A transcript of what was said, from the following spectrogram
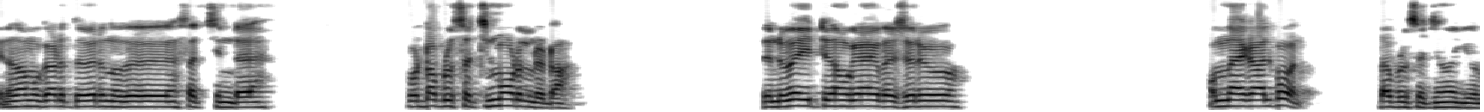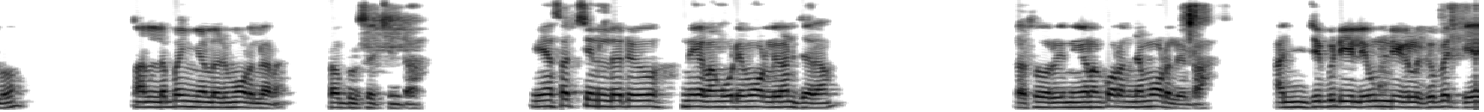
പിന്നെ നമുക്ക് അടുത്ത് വരുന്നത് സച്ചിന്റെ ഡബിൾ സച്ചിൻ മോഡൽ ഉണ്ട് കേട്ടോ. ഇതിന്റെ വെയിറ്റ് നമുക്ക് ഏകദേശം ഒരു ഒന്നേകാൽ പവൻ. ഡബിൾ സെച്ച് നോക്കിയോളൂ നല്ല ഭംഗിയുള്ള ഒരു മോഡലാണ് ഡബിൾ സെച്ചിന്റെ ഞാൻ സച്ചിനിലെ ഒരു നീളം കൂടിയ മോഡൽ കാണിച്ചു തരാം. സോറി നീളം കുറഞ്ഞ മോഡൽ കേട്ടോ അഞ്ച് പിടിയിൽ ഉണ്ണികൾക്ക് പറ്റിയ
